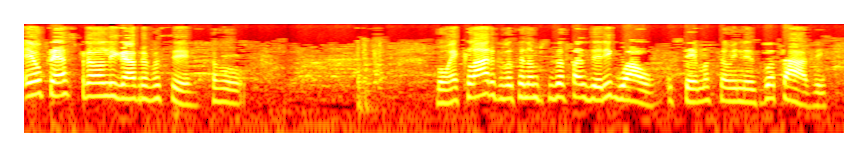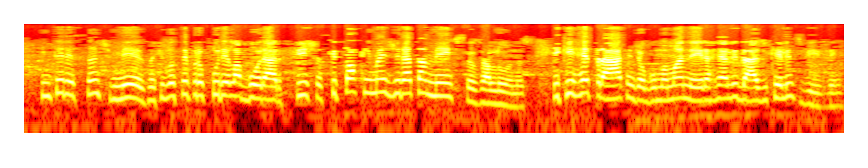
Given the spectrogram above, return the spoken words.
Eu peço para ela ligar para você, tá bom? Bom, é claro que você não precisa fazer igual, os temas são inesgotáveis. Interessante mesmo é que você procure elaborar fichas que toquem mais diretamente seus alunos e que retratem de alguma maneira a realidade que eles vivem.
